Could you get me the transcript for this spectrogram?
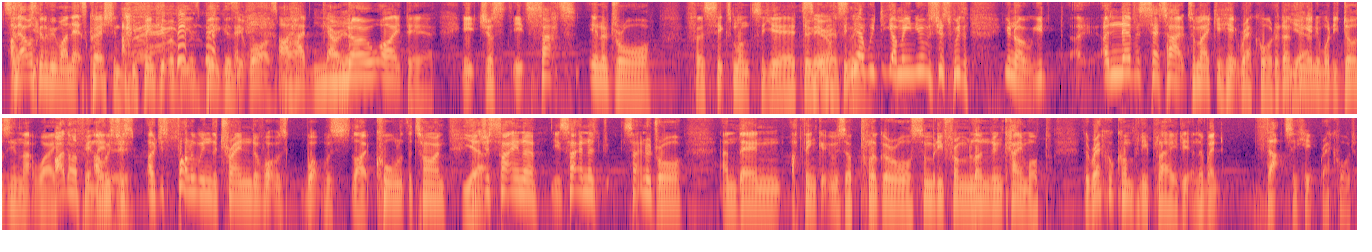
So that was going to be my next question. Did you think it would be as big as it was? I had carry on. no idea. It just it sat in a drawer for six months a year doing Seriously? nothing. Yeah, we. d- I mean, it was just with you know. You, I, I never set out to make a hit record. I don't Yeah. think anybody does in that way. I don't think I was do. just I was just following the trend of what was what was like cool at the time. Yeah. It just sat in a it sat in a sat in a drawer, and then I think it was a plugger or somebody from London came up. The record company played it, and they went, "That's a hit record."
